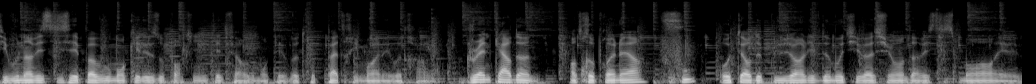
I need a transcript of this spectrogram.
Si vous n'investissez pas, vous manquez des opportunités de faire augmenter votre patrimoine et votre argent. Grant Cardone, entrepreneur, fou, auteur de plusieurs livres de motivation, d'investissement et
